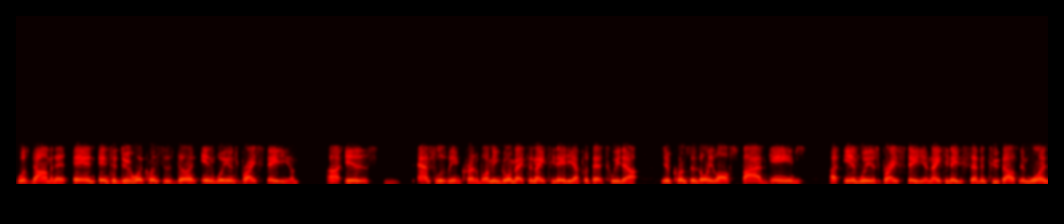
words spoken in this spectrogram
was dominant. And and to do what Clemson's done in Williams-Brice Stadium uh, is absolutely incredible. I mean, going back to 1980, I put that tweet out. You know, Clemson's only lost five games uh, in Williams-Brice Stadium, 1987, 2001,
